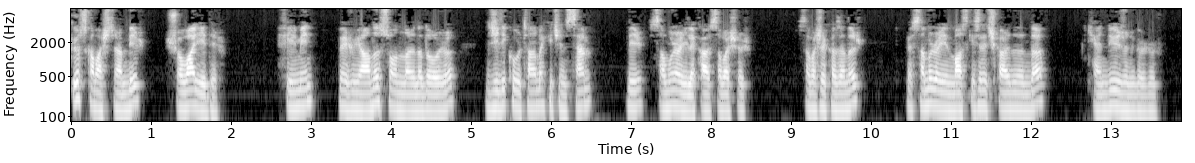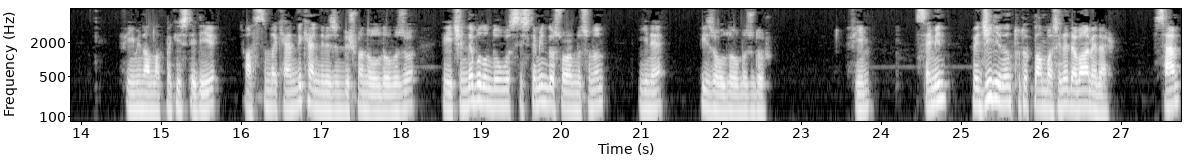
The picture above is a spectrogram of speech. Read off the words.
göz kamaştıran bir şövalyedir. Filmin ve rüyanın sonlarına doğru Jill'i kurtarmak için Sam bir samuray ile karşı savaşır. Savaşı kazanır ve samurayın maskesini çıkardığında kendi yüzünü görür. Filmin anlatmak istediği aslında kendi kendimizin düşman olduğumuzu ve içinde bulunduğumuz sistemin de sorumlusunun yine biz olduğumuzdur. Film, Sam'in ve Jillian'ın tutuklanmasıyla devam eder. Sam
